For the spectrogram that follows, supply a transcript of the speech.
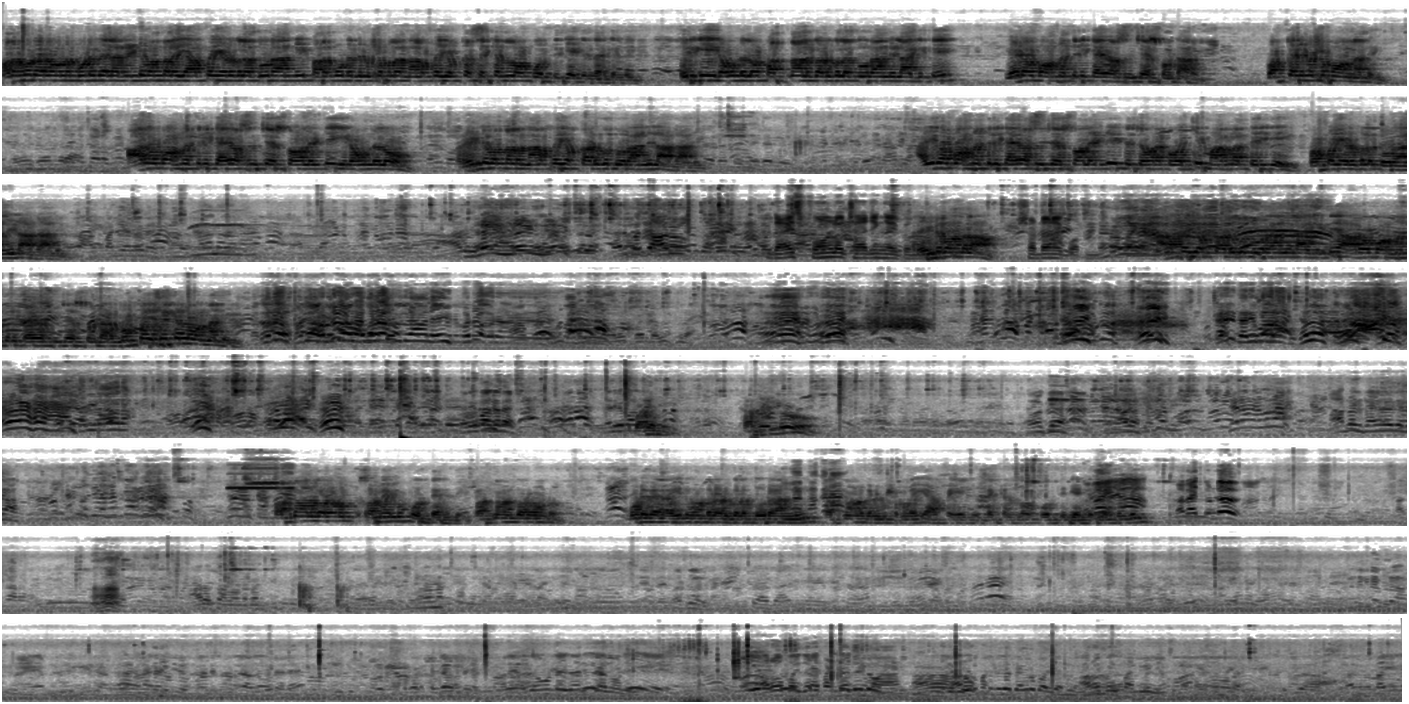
పదమూడు రౌండ్ మూడు వేల రెండు వందల యాభై అడుగుల దూరాన్ని పదమూడు నిమిషముల నలభై ఒక్క సెకండ్లో పూర్తి చేయడం జరిగింది. తిరిగి ఈ రౌండ్లో పద్నాలుగు అడుగుల దూరాన్ని లాగితే ఏడవ బహుమతిని కైవసం చేసుకుంటారు. ఒక్క నిమిషము ఉన్నది. ఆరో బహుమతిని కైవసం చేసుకోవాలంటే ఈ రౌండ్లో రెండు వందల నలభై ఒక్క అడుగు దూరాన్ని లాగాలి. ఐదో బహుమతిని కైవసం చేసుకోవాలంటే ఇటు చివరకు వచ్చి మరల తిరిగి తొంభై అడుగుల దూరాన్ని లాగాలి. గాయస్ ఫోన్లో ఛార్జింగ్ అయిపోయింది. రెండు వందల షట్ డౌన్ అయిపోతుంది. నలభై ఒక్క అడుగు దూరాన్ని లాగితే ఆరో బహుమతిని కైవసం చేసుకుంటారు ముప్పై సెకండ్లు ఉన్నది రెండు ఓకే పద్నాలుగో రౌండ్ సమయం పూర్తయింది. పద్నాలుగో రౌండ్ మూడు వేల ఐదు వందల అడుగుల దూరాన్ని పద్నాలుగు నిమిషముల యాభై ఐదు సెకండ్లో పూర్తి చేయడం జరిగింది.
